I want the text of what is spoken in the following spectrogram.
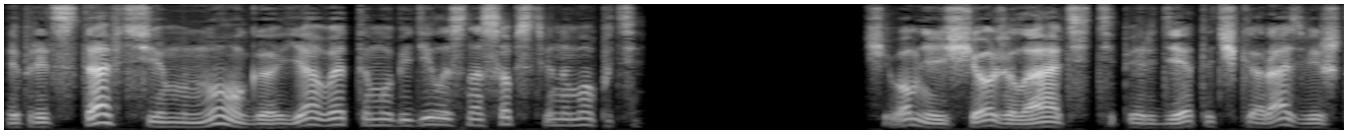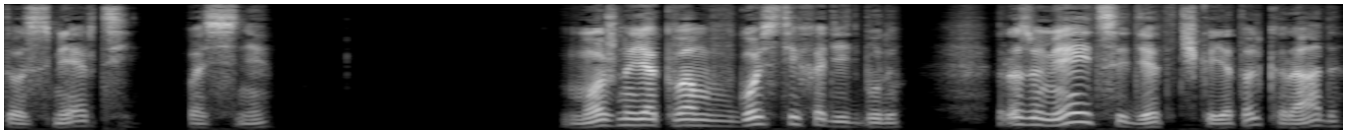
И представьте много, я в этом убедилась на собственном опыте. Чего мне еще желать теперь, деточка, разве что смерти во сне? Можно я к вам в гости ходить буду? Разумеется, деточка, я только рада.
